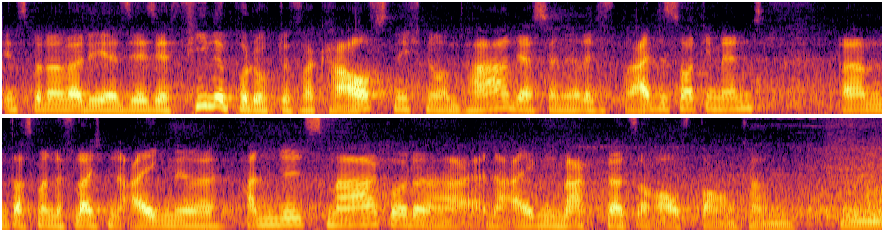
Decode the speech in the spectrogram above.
insbesondere weil du ja sehr, sehr viele Produkte verkaufst, nicht nur ein paar, der ist ja ein relativ breites Sortiment, ähm, dass man vielleicht eine eigene Handelsmarke oder einen eigenen Marktplatz auch aufbauen kann? Mhm.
